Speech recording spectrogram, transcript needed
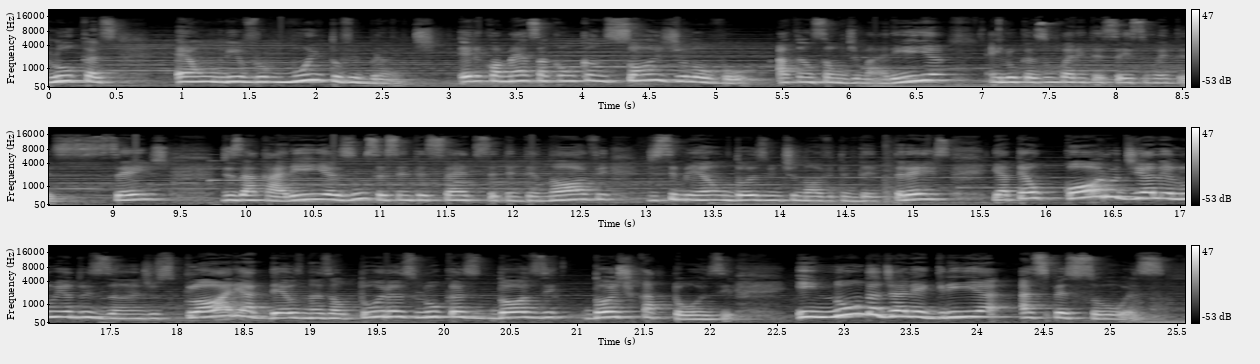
Lucas é um livro muito vibrante. Ele começa com canções de louvor. A canção de Maria, em Lucas 1, 46, 56 de Zacarias 1, 67, 79, de Simeão 2, 29 33 e até o coro de Aleluia dos anjos. Glória a Deus nas alturas, Lucas 12, 2, 14. Inunda de alegria as pessoas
